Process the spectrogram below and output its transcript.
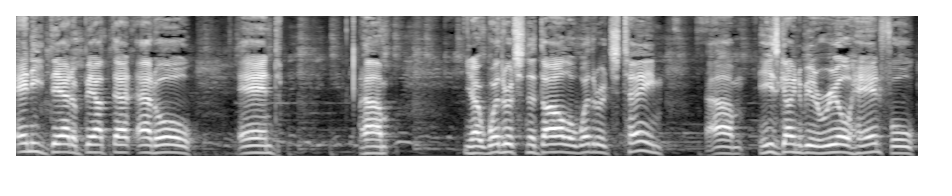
any doubt about that at all. And, um, you know, whether it's Nadal or whether it's Thiem, um, he's going to be a real handful.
